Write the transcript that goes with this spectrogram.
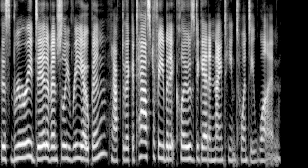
This brewery did eventually reopen after the catastrophe, but it closed again in 1921.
